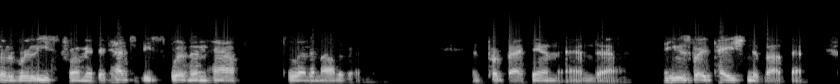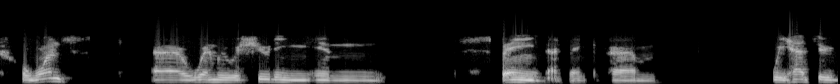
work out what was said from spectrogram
sort of released from it. It had to be split in half to let him out of it and put back in, and, uh, and he was very patient about that. Well, once uh, when we were shooting in Spain, I think um, we had to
